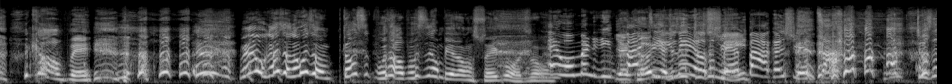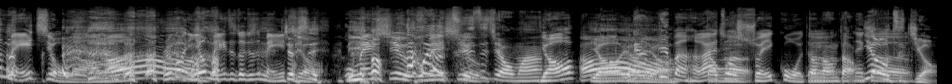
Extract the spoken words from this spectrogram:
靠北。没有，我刚想到为什么都是葡萄，不是用别种水果做？哎、我们里也班可以啊就是级里面有就是每一学霸跟学渣，就是美酒了，好吗？如果你用梅子做，就是梅酒，乌梅酒，乌梅橘子酒吗？有。有有，日本很爱做水果的，懂懂懂，柚子酒、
